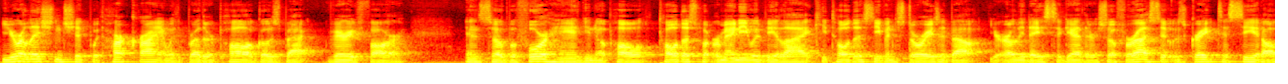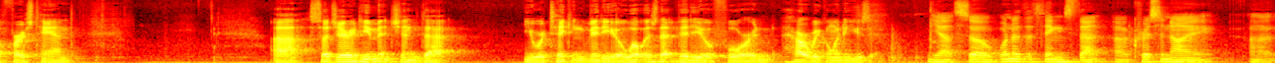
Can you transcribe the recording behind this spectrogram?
Your relationship with Heartcry and with Brother Paul goes back very far. And so beforehand, you know, Paul told us what Romania would be like. He told us even stories about your early days together. So for us, it was great to see it all firsthand. Uh, so, Jared, you mentioned that you were taking video. What was that video for, and how are we going to use it? Yeah, so one of the things that uh, Chris and I uh,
